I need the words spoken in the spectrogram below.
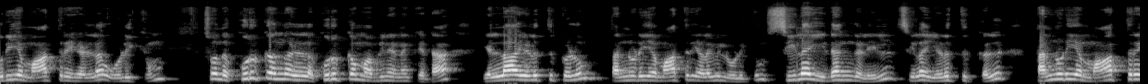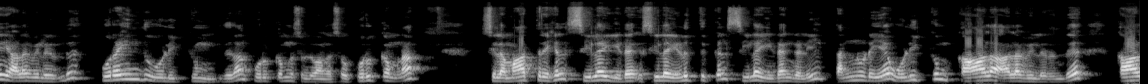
உரிய மாத்திரைகள்ல ஒழிக்கும். ஸோ அந்த குறுக்கங்கள் குறுக்கம் அப்படின்னு என்ன கேட்டா எல்லா எழுத்துக்களும் தன்னுடைய மாத்திரை அளவில் ஒழிக்கும். சில இடங்களில் சில எழுத்துக்கள் தன்னுடைய மாத்திரை அளவிலிருந்து குறைந்து ஒழிக்கும். இதுதான் குறுக்கம்னு சொல்லுவாங்க. ஸோ குறுக்கம்னா சில மாத்திரைகள் சில இட சில எழுத்துக்கள் சில இடங்களில் தன்னுடைய ஒழிக்கும் கால அளவிலிருந்து கால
